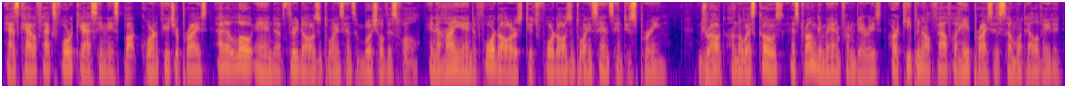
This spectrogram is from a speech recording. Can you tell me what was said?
has Cattlefax forecasting a spot corn future price at a low end of $3.20 a bushel this fall and a high end of $4 to $4.20 into spring. Drought on the West Coast and a strong demand from dairies are keeping alfalfa hay prices somewhat elevated.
